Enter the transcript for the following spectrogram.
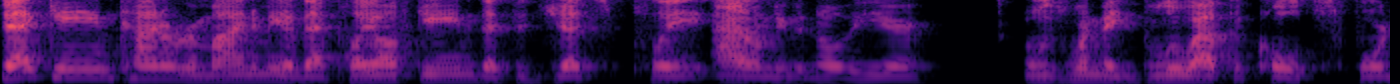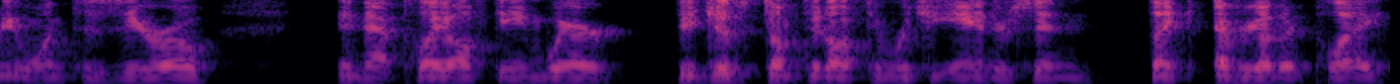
that game kind of reminded me of that playoff game that the Jets played. I don't even know the year. It was when they blew out the Colts 41 to 0 in that playoff game where they just dumped it off to Richie Anderson like every other play.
